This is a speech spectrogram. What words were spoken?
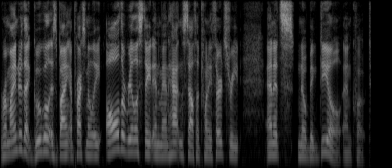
reminder that Google is buying approximately all the real estate in Manhattan south of 23rd Street, and it's no big deal, end quote.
